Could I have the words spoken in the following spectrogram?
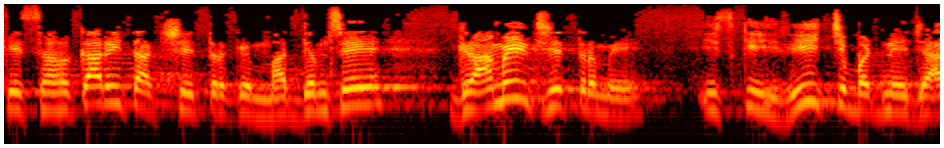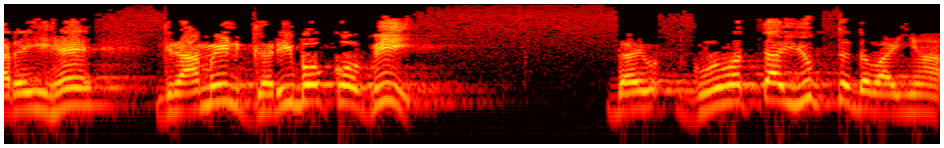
कि सहकारिता क्षेत्र के माध्यम से, ग्रामीण क्षेत्र में इसकी रीच बढ़ने जा रही है। ग्रामीण गरीबों को भी गुणवत्ता युक्त दवाइयाँ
